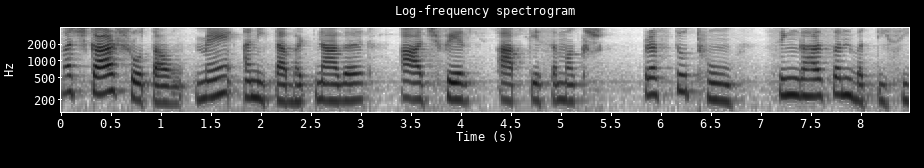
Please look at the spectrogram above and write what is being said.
नमस्कार श्रोताओं, मैं अनीता भटनागर, आज फिर आपके समक्ष प्रस्तुत हूँ सिंहासन बत्तीसी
